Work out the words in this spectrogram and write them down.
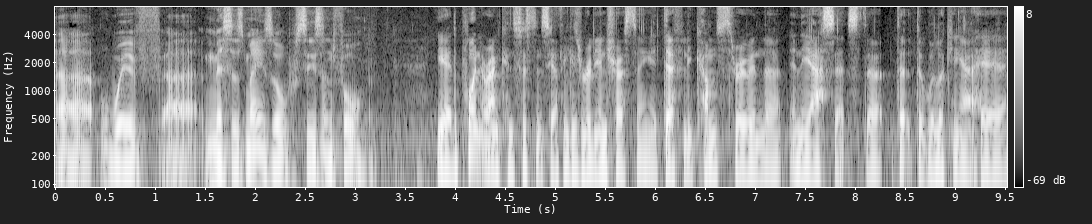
uh, with uh, Mrs. Maisel season four. Yeah, the point around consistency I think is really interesting. It definitely comes through in the, in the assets that, that, that we're looking at here.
